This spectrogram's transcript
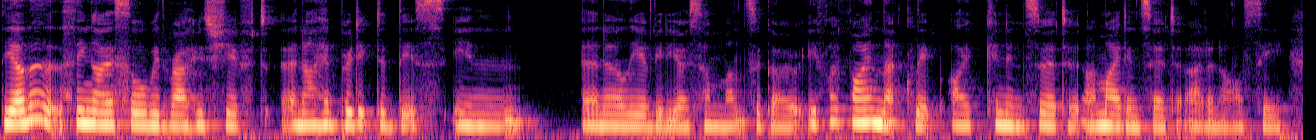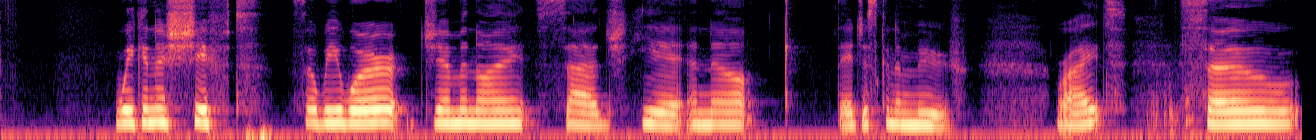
The other thing I saw with Rahu's shift, and I had predicted this in an earlier video some months ago, if I find that clip, I can insert it. I might insert it, I don't know, I'll see. We're going to shift. So we were Gemini, Sag here, and now they're just going to move, right? So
